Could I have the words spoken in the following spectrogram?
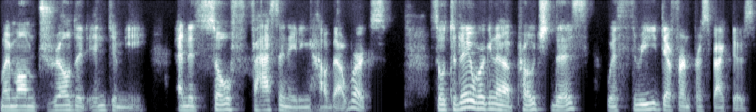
my mom drilled it into me. And it's so fascinating how that works. So today we're going to approach this with three different perspectives.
